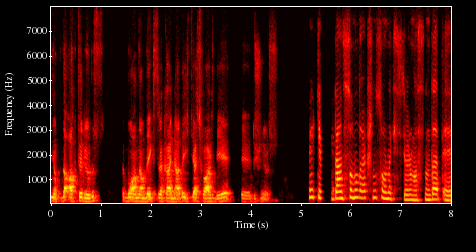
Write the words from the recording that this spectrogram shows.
bir noktada aktarıyoruz. Bu anlamda ekstra kaynağa da ihtiyaç var diye e, düşünüyoruz. Peki ben son olarak şunu sormak istiyorum aslında e,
